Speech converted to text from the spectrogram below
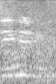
dude.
